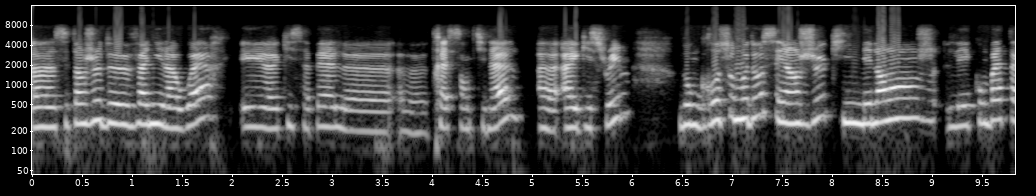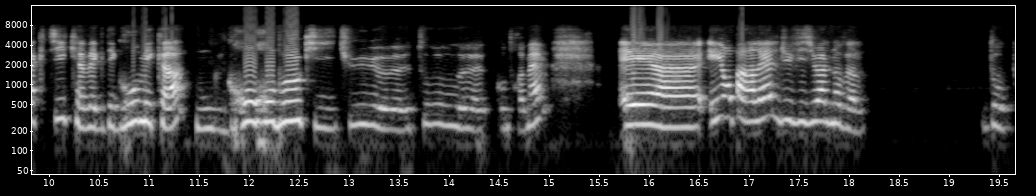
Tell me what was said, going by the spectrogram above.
Euh, c'est un jeu de Vanillaware et qui s'appelle 13 Sentinelles, Aegis Rim. Donc, grosso modo, c'est un jeu qui mélange les combats tactiques avec des gros mechas, donc gros robots qui tuent tout contre eux-mêmes, euh, et, en parallèle du visual novel. Donc,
